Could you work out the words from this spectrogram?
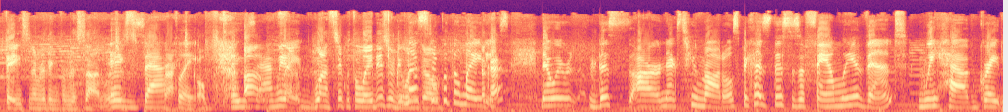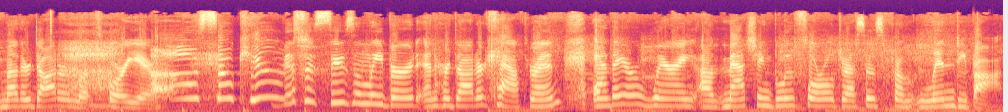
face and everything from the sun, which Exactly. is practical. Uh, we want to stick with the ladies, or do you Let's want to go? stick with the ladies. Okay. Now we were this our next two models because this is a family event. We have great mother-daughter looks for you. Oh, so cute. This is Susan Lee Bird and her daughter Catherine, and they are wearing um, matching blue floral dresses from Lindy Bop.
